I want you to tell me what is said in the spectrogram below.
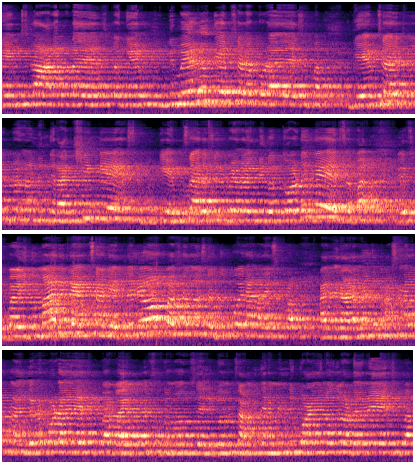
கேம்ஸ் ஆடக்கூடாது ஏசப்பா கேம்ஸ் இனிமேலும் கேம்ஸ் ஆடக்கூடாது ஏசப்பா கேம்ஸ் ஆட சிறு பிள்ளைங்களை நீங்க ரட்சிங்க ஏசப்பா கேம்ஸ் ஆட சிறு பிள்ளைங்களை நீங்க தொடுங்க ஏசப்பா ஏசப்பா இது மாதிரி கேம்ஸ் ஆட எத்தனையோ பசங்க செத்து போறாங்க ஏசப்பா அதனால இந்த பசங்களுக்கு வந்துடக்கூடாது ஏசப்பா பயப்பட சுகமும் செழிப்பும் சமுதிரம் இந்த குழந்தைங்க தொடரே ஏசப்பா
